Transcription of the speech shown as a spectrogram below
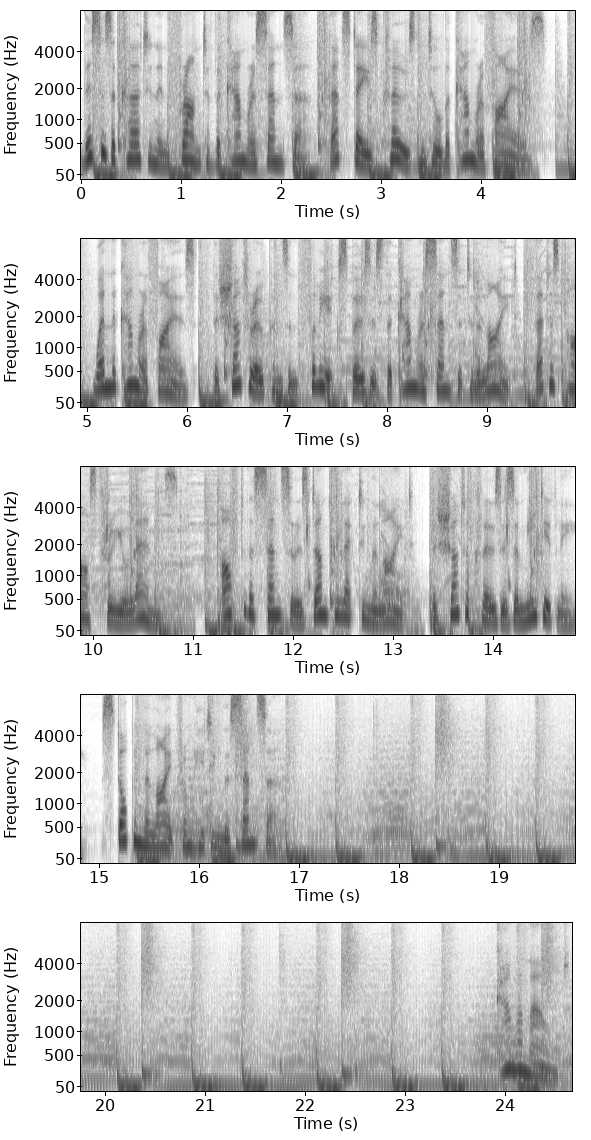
this is a curtain in front of the camera sensor that stays closed until the camera fires. When the camera fires, the shutter opens and fully exposes the camera sensor to the light that has passed through your lens. After the sensor is done collecting the light, the shutter closes immediately, stopping the light from hitting the sensor. Camera mount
